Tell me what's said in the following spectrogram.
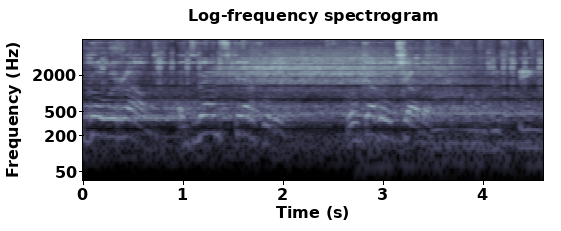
to go around. Advance carefully. We'll cover each other. All these things.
